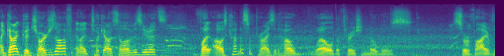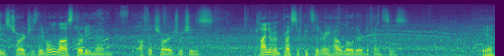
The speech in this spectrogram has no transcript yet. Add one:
I got good charges off, and I took out some of his units, but I was kind of surprised at how well the Thracian nobles survived these charges. They've only lost 30 men off the charge, which is kind of impressive considering how low their defense is. Yeah,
